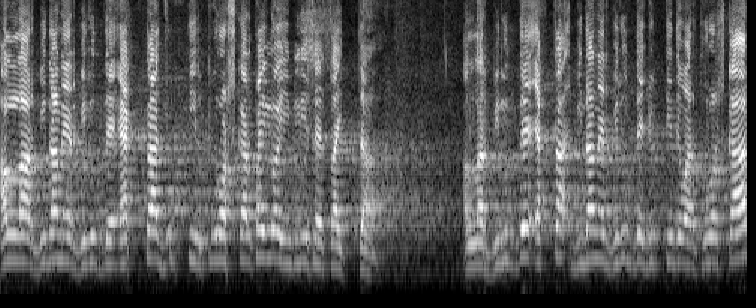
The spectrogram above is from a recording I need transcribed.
আল্লাহর বিধানের বিরুদ্ধে একটা যুক্তির পুরস্কার পাইল ইবলিসের চাইটটা আল্লাহর বিরুদ্ধে একটা বিধানের বিরুদ্ধে যুক্তি দেওয়ার পুরস্কার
